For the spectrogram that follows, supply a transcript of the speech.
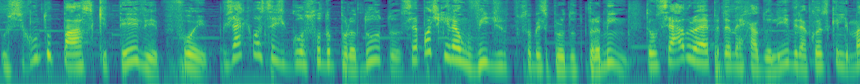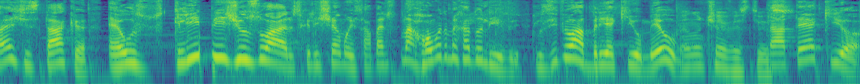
o segundo passo que teve foi: já que você gostou do produto, você pode criar um vídeo sobre esse produto pra mim? Então você abre o app do Mercado Livre, a coisa que ele mais destaca é os clipes de usuários, que eles chamam isso, aparece na home do Mercado Livre. Inclusive, eu abri aqui o meu. Eu não tinha visto isso. Tá até aqui, ó.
